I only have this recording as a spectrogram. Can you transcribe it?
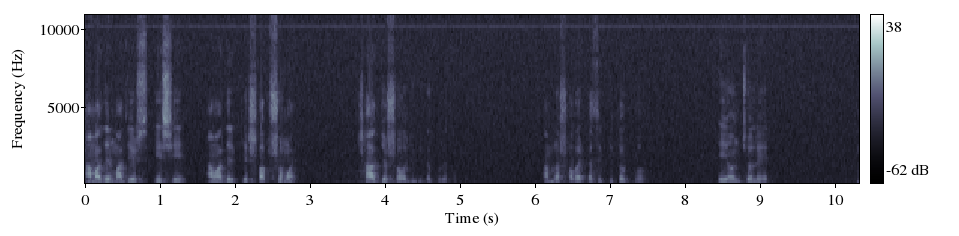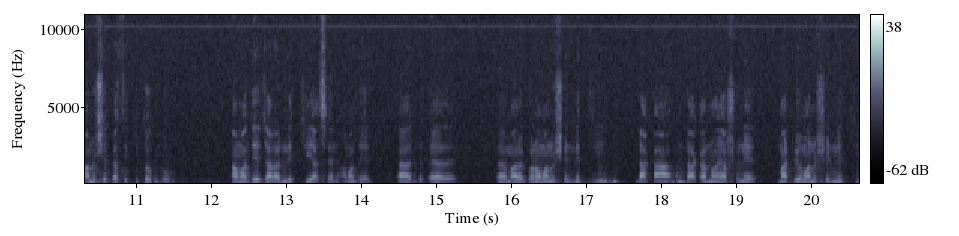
আমাদের মাঝে এসে আমাদেরকে সবসময় সাহায্য সহযোগিতা করে থাকে। আমরা সবার কাছে কৃতজ্ঞ। এই অঞ্চলের মানুষের কাছে কৃতজ্ঞ। আমাদের যারা নেত্রী আছেন, আমাদের গণমানুষের নেত্রী, ঢাকা ঢাকা নয় আসনের মাটিও মানুষের নেত্রী,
